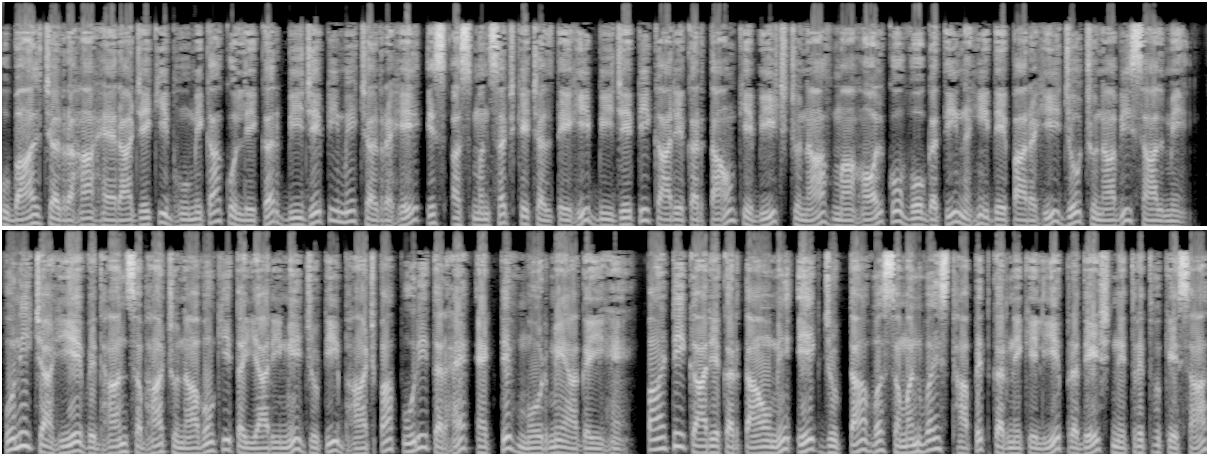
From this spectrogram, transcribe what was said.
उबाल चल रहा है। राजे की भूमिका को लेकर बीजेपी में चल रहे इस असमंसच के चलते ही बीजेपी कार्यकर्ताओं के बीच चुनाव माहौल को वो गति नहीं दे पा रही जो चुनावी साल में होनी चाहिए। विधानसभा चुनावों की तैयारी में जुटी भाजपा पूरी तरह एक्टिव मोड में आ गई है। पार्टी कार्यकर्ताओं में एकजुटता व समन्वय स्थापित करने के लिए प्रदेश नेतृत्व के साथ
